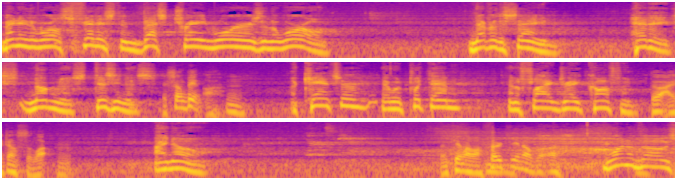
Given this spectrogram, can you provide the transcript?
many of the world's fittest and best trained warriors in the world, never the same. Headaches, numbness, dizziness. 生病啊，嗯，A cancer that would put them in a flag draped coffin. 得癌症死了，嗯。 I know. 能听到吗？Thirteen of 啊。One of those,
